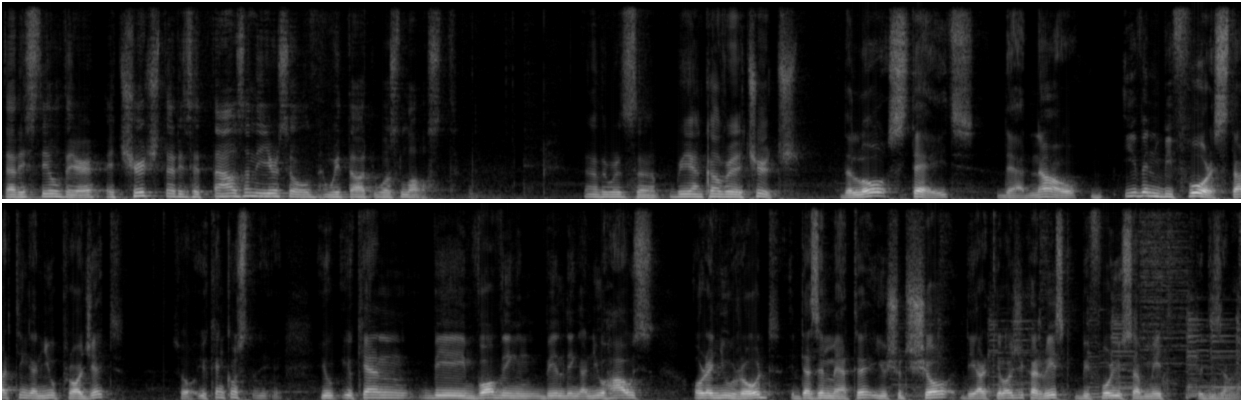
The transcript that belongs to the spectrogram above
that is still there, a church that is a thousand years old and we thought was lost. In other words, uh, we uncover a church. The law states that now, even before starting a new project, so you can you, you can be involved in building a new house or a new road. It doesn't matter. You should show the archaeological risk before you submit the design.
